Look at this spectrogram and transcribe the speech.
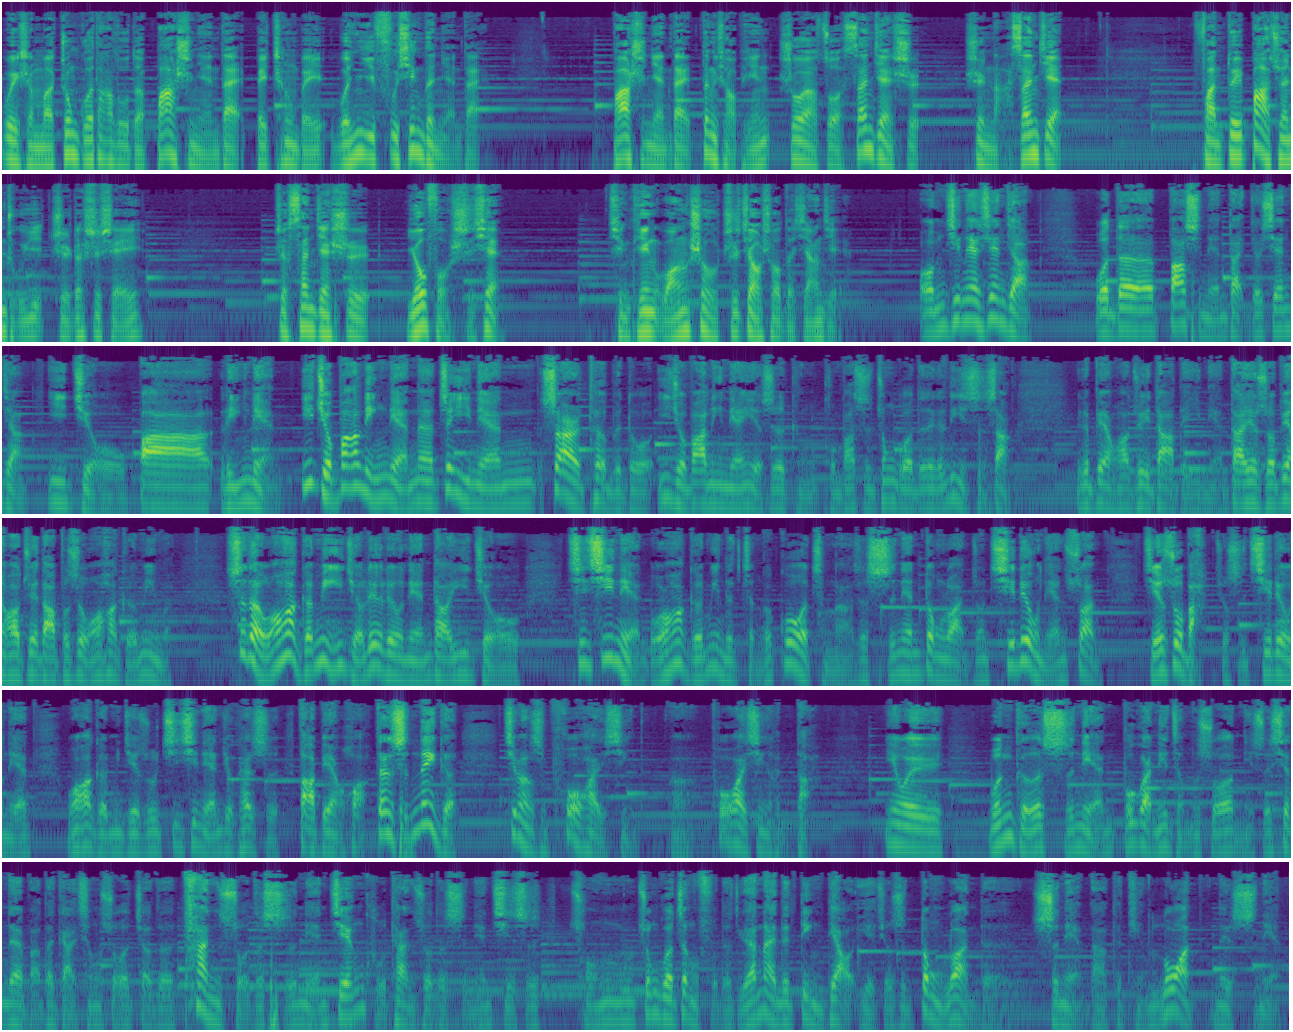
为什么中国大陆的八十年代被称为文艺复兴的年代？八十年代，邓小平说要做三件事，是哪三件？反对霸权主义指的是谁？这三件事有否实现？请听王寿之教授的讲解。我们今天先讲我的八十年代，就先讲一九八零年。一九八零年呢，这一年事儿特别多。一九八零年也是恐恐怕是中国的这个历史上。一个变化最大的一年，大家说变化最大不是文化革命吗？是的，文化革命一九六六年到一九七七年，文化革命的整个过程啊是十年动乱，从七六年算结束吧，就是七六年文化革命结束，七七年就开始大变化。但是那个基本上是破坏性的啊，破坏性很大，因为。文革十年，不管你怎么说，你说现在把它改成说叫做探索的十年，艰苦探索的十年，其实从中国政府的原来的定调，也就是动乱的十年啊，它挺乱那十年，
